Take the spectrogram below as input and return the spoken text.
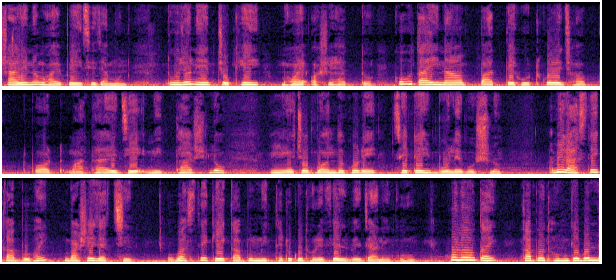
শালিনও ভয় পেয়েছে যেমন। দুজনের চোখেই ভয় অসহায়ত্ব। কুহু তাই না পারতে হুট করে ঝটপট মাথায় যে মিথ্যা আসলো চোখ বন্ধ করে সেটাই বলে বসল। আমি রাস্তায় কাব্য ভাই, বাসায় যাচ্ছি। ওবাস থেকে কাব্য মিথ্যাটুকু ধরে ফেলবে জানে কুহু। হলেও তাই কাব্য ধমকে বলল,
